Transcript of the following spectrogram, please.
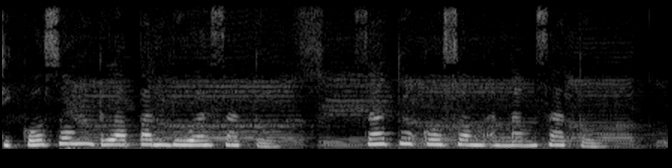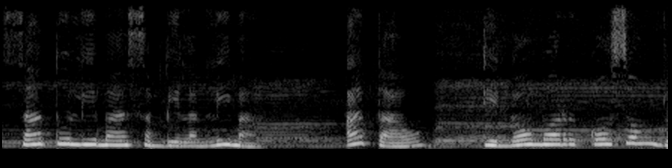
di 0821 1061 1595 atau di nomor 0816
